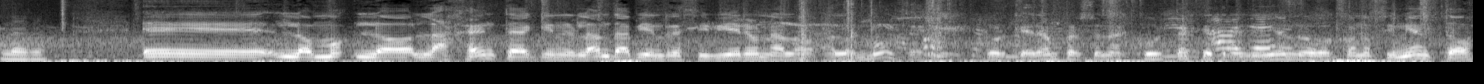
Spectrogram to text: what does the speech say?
Claro. Eh, los la gente aquí en Irlanda bien recibieron a, los- a los monjes porque eran personas cultas que tenían nuevos conocimientos.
